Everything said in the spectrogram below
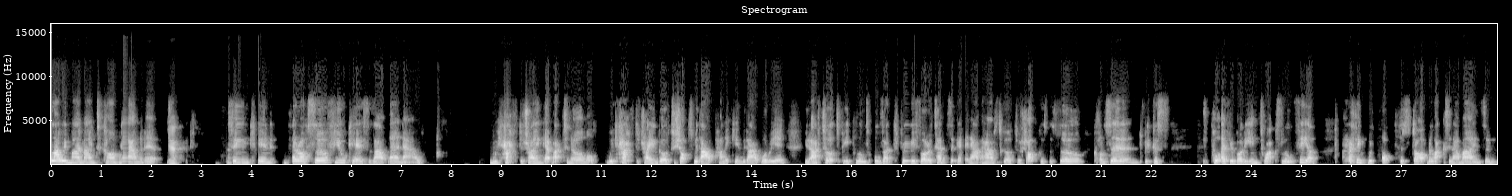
allowing my mind to calm down a bit. yeah Thinking there are so few cases out there now. We have to try and get back to normal. We have to try and go to shops without panicking, without worrying. You know, I've talked to people who've, who've had three or four attempts at getting out the house to go to a shop because they're so concerned because it's put everybody into absolute fear. And I think we've got to start relaxing our minds and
